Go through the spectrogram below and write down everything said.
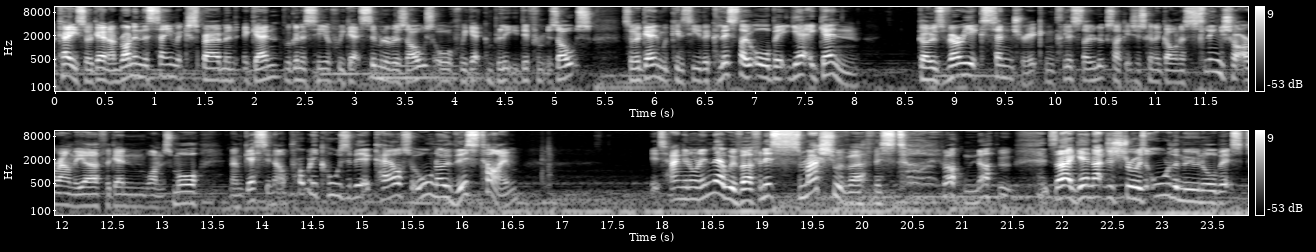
Okay, so again, I'm running the same experiment again. We're going to see if we get similar results or if we get completely different results. So again, we can see the Callisto orbit yet again goes very eccentric, and Callisto looks like it's just going to go on a slingshot around the Earth again once more. And I'm guessing that'll probably cause a bit of chaos. Oh no, this time it's hanging on in there with Earth, and it's smashed with Earth this time. Oh no. So again, that destroys all the moon orbits.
